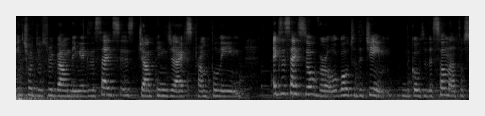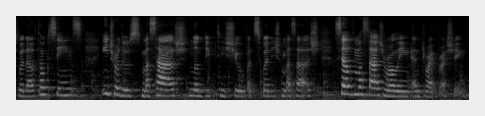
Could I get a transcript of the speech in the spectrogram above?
introduce rebounding exercises, jumping jacks, trampoline, Exercises overall, go to the gym, go to the sauna to sweat out toxins, introduce massage, not deep tissue but Swedish massage, self-massage, rolling and dry brushing.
